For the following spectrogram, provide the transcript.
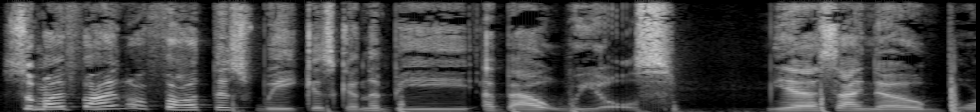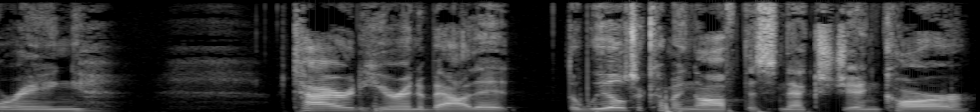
So, my final thought this week is going to be about wheels. Yes, I know, boring, tired hearing about it. The wheels are coming off this next gen car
